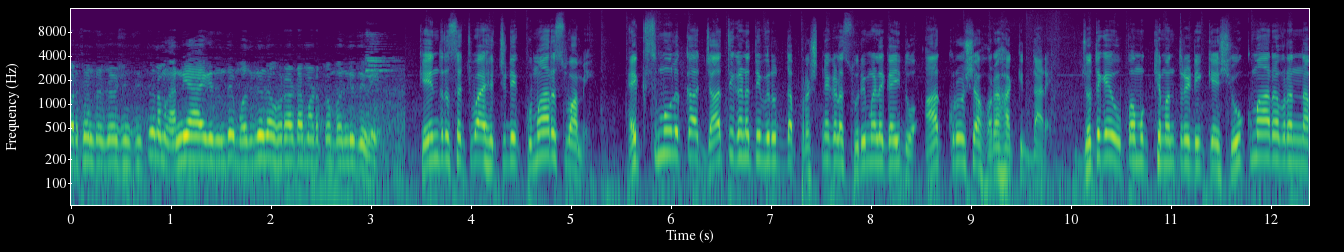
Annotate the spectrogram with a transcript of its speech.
ಪರ್ಸೆಂಟ್ ರಿಸರ್ವೇಷನ್ ಇತ್ತು ನಮ್ಗೆ ಅನ್ಯಾಯ ಆಗಿದೆ ಅಂದ್ರೆ ಮೊದಲಿಂದ ಹೋರಾಟ ಮಾಡ್ಕೊಂಡು ಬಂದಿದ್ದೀವಿ. ಕೇಂದ್ರ ಸಚಿವ ಎಚ್ ಡಿ ಕುಮಾರಸ್ವಾಮಿ ಎಕ್ಸ್ ಮೂಲಕ ಜಾತಿ ಗಣತಿ ವಿರುದ್ಧ ಪ್ರಶ್ನೆಗಳ ಸುರಿಮಳೆಗೈದು ಆಕ್ರೋಶ ಹೊರಹಾಕಿದ್ದಾರೆ. ಜೊತೆಗೆ ಉಪಮುಖ್ಯಮಂತ್ರಿ ಡಿ ಕೆ ಶಿವಕುಮಾರ್ ಅವರನ್ನ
